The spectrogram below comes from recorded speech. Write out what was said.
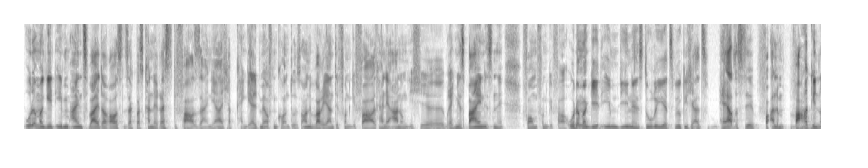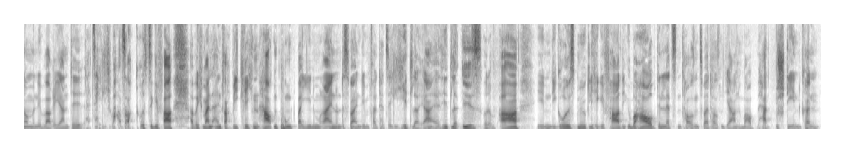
Oder man geht eben eins weiter raus und sagt, was kann der Rest Gefahr sein? Ja, ich habe kein Geld mehr auf dem Konto, ist auch eine Variante von Gefahr. Keine Ahnung, ich äh, breche mir das Bein, ist eine Form von Gefahr. Oder man geht eben die in der Historie jetzt wirklich als härteste, vor allem wahrgenommene Variante. Tatsächlich war es auch größte Gefahr, aber ich meine einfach, wie kriege ich einen harten Punkt bei jedem rein? Und das war in dem Fall tatsächlich Hitler. Ja? Hitler ist oder war eben die größtmögliche Gefahr, die überhaupt in den letzten 1000, 2000 Jahren überhaupt hat bestehen können.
